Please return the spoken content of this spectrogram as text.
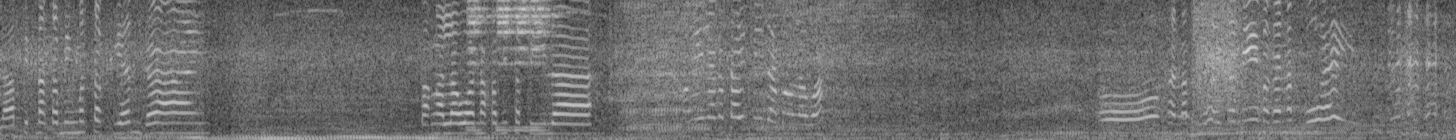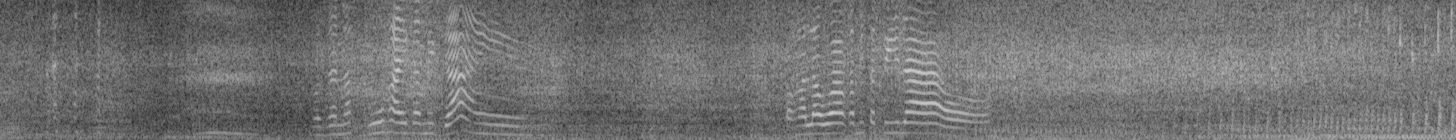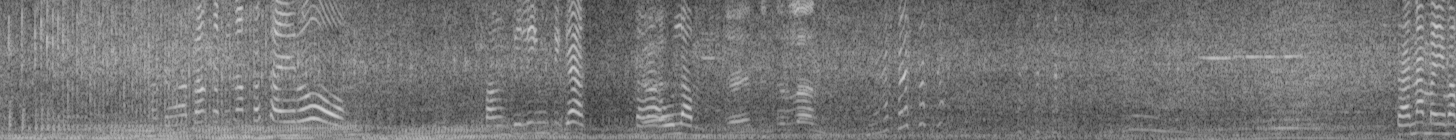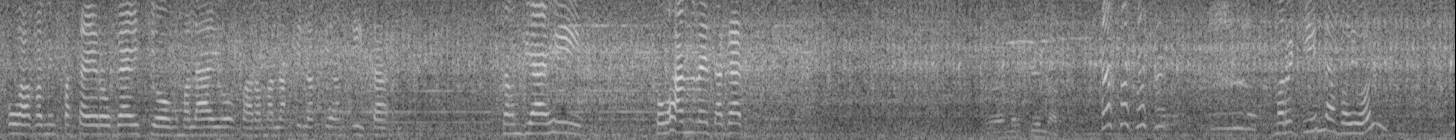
Malapit na kaming masakyan, guys. Pangalawa na kami sa pila. Mangilan na tayo pila, pangalawa? Oh, hanap buhay kami, maghanap buhay. maghanap buhay kami, guys. Pangalawa kami sa pila, oh. Kami ng pasayro. Pangbiling bigas sa ulam. Giant Tinderland. Sana may makuha kaming pasayro guys yung malayo para malaki-laki ang kita. Isang biyahe, 200 agad. Kaya Marikina. Marikina ba yun?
